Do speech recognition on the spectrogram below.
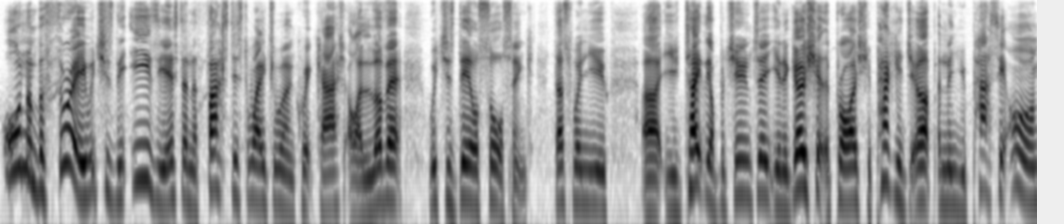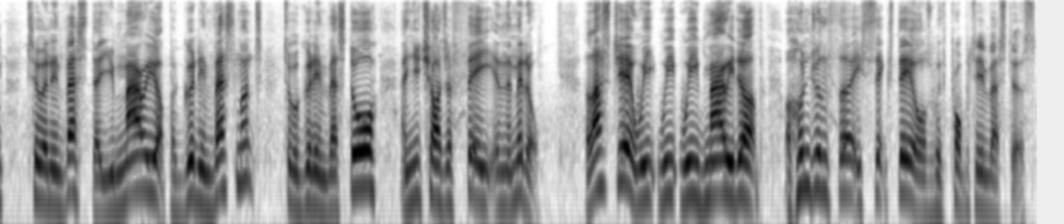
Or number three, which is the easiest and the fastest way to earn quick cash, I love it, which is deal sourcing. That's when you, uh, you take the opportunity, you negotiate the price, you package it up, and then you pass it on to an investor. You marry up a good investment to a good investor, and you charge a fee in the middle. Last year, we, we, we married up 136 deals with property investors,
